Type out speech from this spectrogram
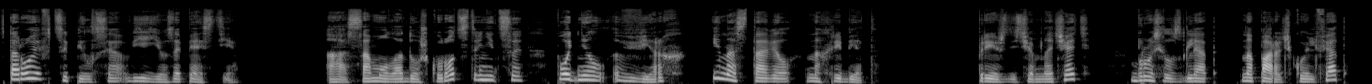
второй вцепился в ее запястье. А саму ладошку родственницы поднял вверх и наставил на хребет. Прежде чем начать, бросил взгляд на парочку эльфят,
